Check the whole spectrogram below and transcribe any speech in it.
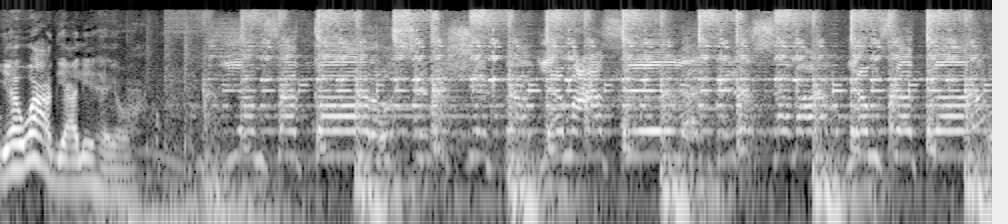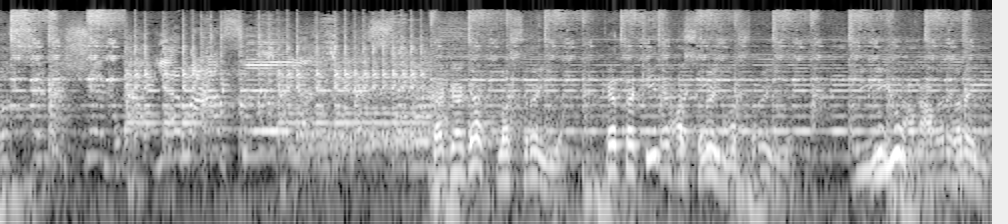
يا وعدي عليها يا وعد يا مسكر دجاجات مصرية كتاكيت عصرية ديوك عبقرية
